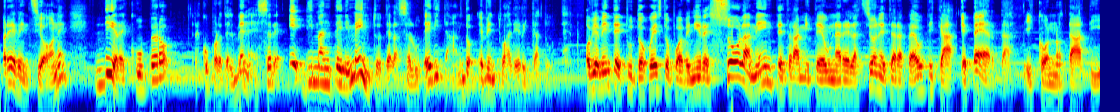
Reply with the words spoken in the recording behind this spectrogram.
prevenzione, di recupero recupero del benessere e di mantenimento della salute, evitando eventuali ricadute. Ovviamente tutto questo può avvenire solamente tramite una relazione terapeutica che perda i connotati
